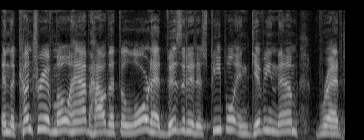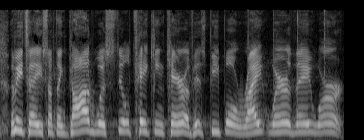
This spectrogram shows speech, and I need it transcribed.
in the country of Moab how that the Lord had visited his people in giving them bread. Let me tell you something God was still taking care of his people right where they were.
